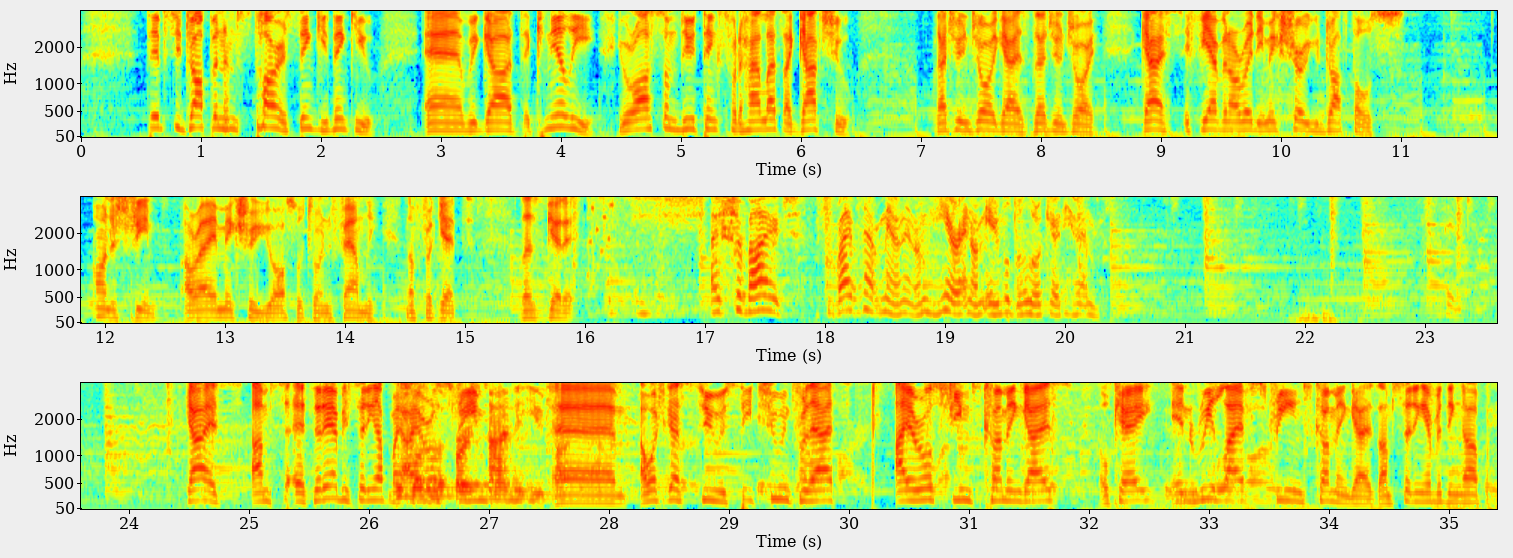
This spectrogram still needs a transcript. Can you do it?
Tipsy dropping them stars. Thank you, thank you. And we got Knilly. You're awesome, dude. Thanks for the highlights. I got you. Glad you enjoy, guys. Glad you enjoy. Guys, if you haven't already, make sure you drop those on the stream. All right, make sure you also join the family. Don't forget. Let's get it. I survived. Survived that man, and I'm here, and I'm able to look at him. Thank you. Guys, I'm uh, today I'll be setting up my This wasn't IRL the first stream. time that you talked um, I want you guys to stay tuned for that. IRL streams coming, guys. Okay, in real life streams coming, guys. I'm setting everything up,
